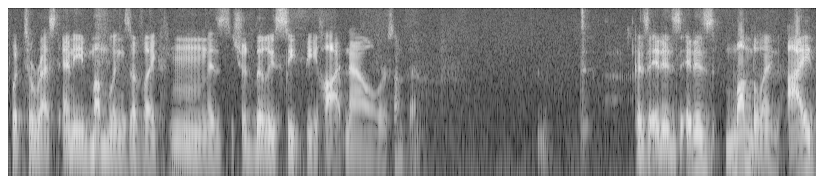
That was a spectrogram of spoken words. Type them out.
put to rest any mumblings of like, hmm, is should Lilley's seat be hot now or something? Because it is it is mumbling. I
